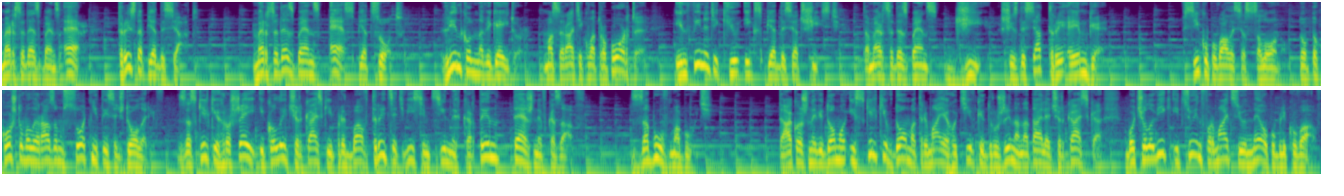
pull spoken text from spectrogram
Mercedes-Benz R 350, Mercedes-Benz S 500, Lincoln Navigator, Maserati Quattroporte, Infiniti QX56 та Mercedes-Benz G63 AMG. Всі купувалися з салону, тобто коштували разом сотні тисяч доларів. За скільки грошей і коли Черкаський придбав 38 цінних картин, теж не вказав. Забув, мабуть. Також невідомо і скільки вдома тримає готівки дружина Наталя Черкаська, бо чоловік і цю інформацію не опублікував.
